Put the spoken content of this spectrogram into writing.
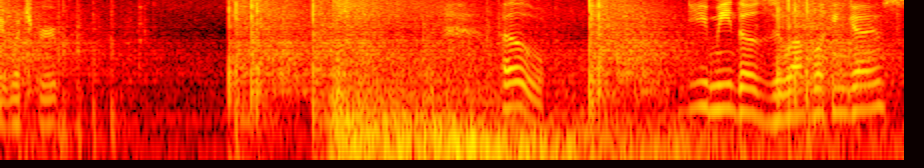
Wait, which group? Oh. You mean those Zouave looking guys?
